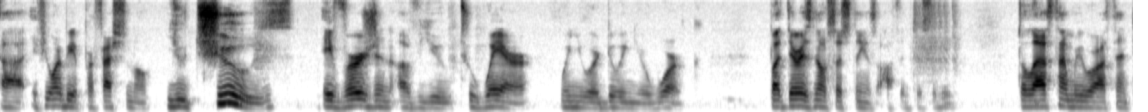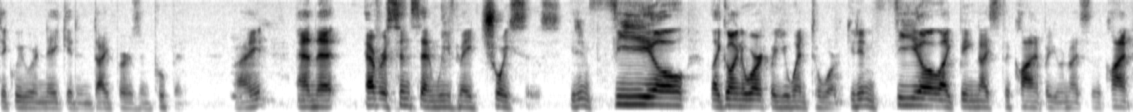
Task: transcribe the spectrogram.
uh, if you want to be a professional, you choose a version of you to wear when you are doing your work. But there is no such thing as authenticity. The last time we were authentic, we were naked in diapers and pooping, right? And that ever since then, we've made choices. You didn't feel like going to work, but you went to work. You didn't feel like being nice to the client, but you were nice to the client.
